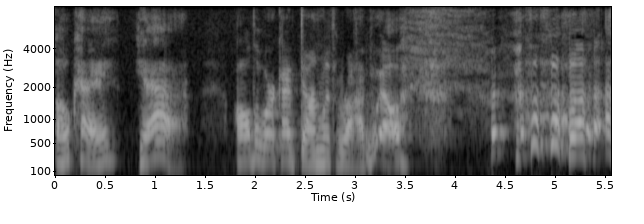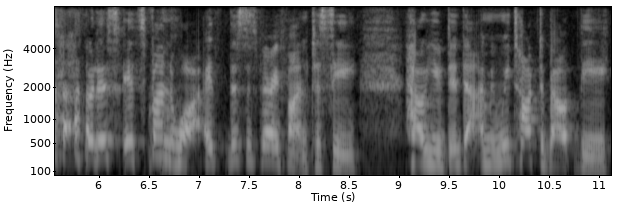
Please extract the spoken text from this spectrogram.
Okay. Yeah. All the work I've done with Rob. Well, but it's it's fun to watch. It, this is very fun to see how you did that. I mean, we talked about the.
